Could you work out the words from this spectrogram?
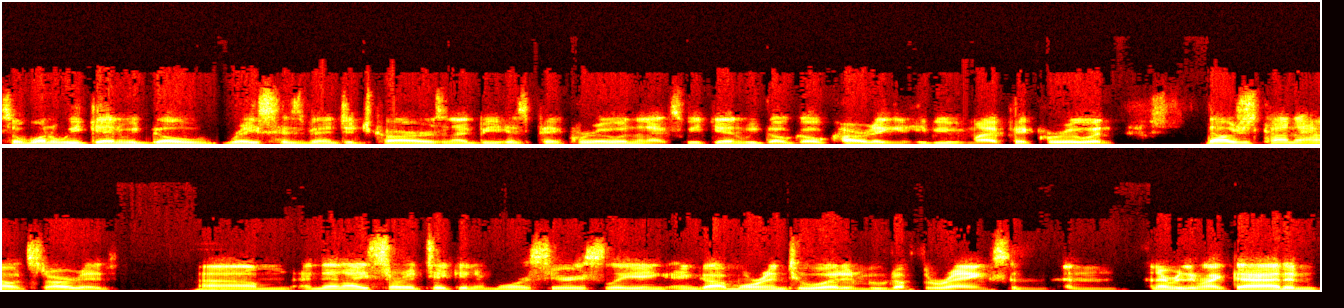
So one weekend we'd go race his vintage cars and I'd be his pit crew. And the next weekend we'd go go karting and he'd be my pit crew. And that was just kind of how it started. Um, and then I started taking it more seriously and, and, got more into it and moved up the ranks and, and, and everything like that. And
